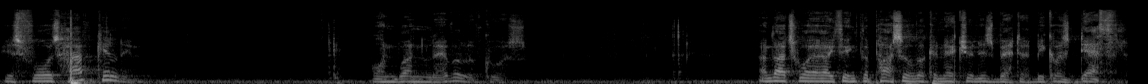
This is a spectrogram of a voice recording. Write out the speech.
His foes have killed him. On one level, of course. And that's why I think the Passover connection is better, because death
